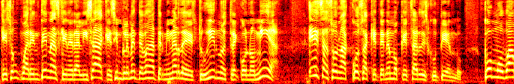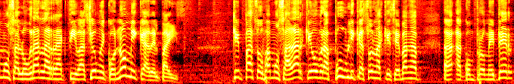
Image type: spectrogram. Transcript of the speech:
que son cuarentenas generalizadas que simplemente van a terminar de destruir nuestra economía. Esas son las cosas que tenemos que estar discutiendo. ¿Cómo vamos a lograr la reactivación económica del país? ¿Qué pasos vamos a dar? ¿Qué obras públicas son las que se van a, comprometer?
